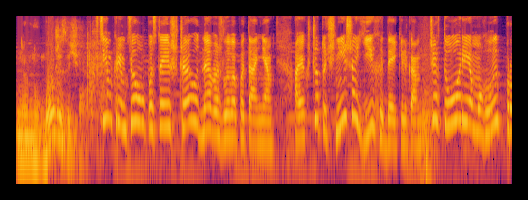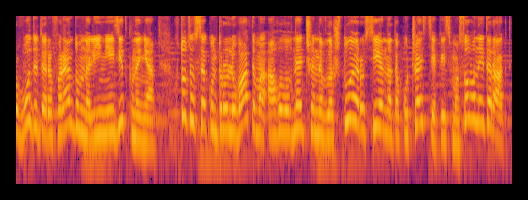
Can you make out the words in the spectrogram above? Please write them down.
ну може звичайно. Втім, крім цього, постає ще одне важливе питання. А якщо точніше, їх декілька. Чи в теорії могли б проводити референдум на лінії зіткнення? Хто це все контролюватиме? А головне, чи не влаштує Росія на таку честь якийсь масований теракт?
